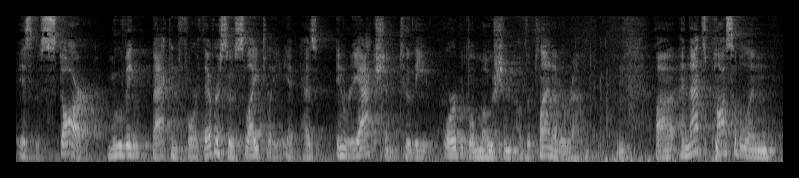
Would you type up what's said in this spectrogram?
is the star moving back and forth ever so slightly as in reaction to the orbital motion of the planet around it. Mm-hmm. Uh, and that's possible in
